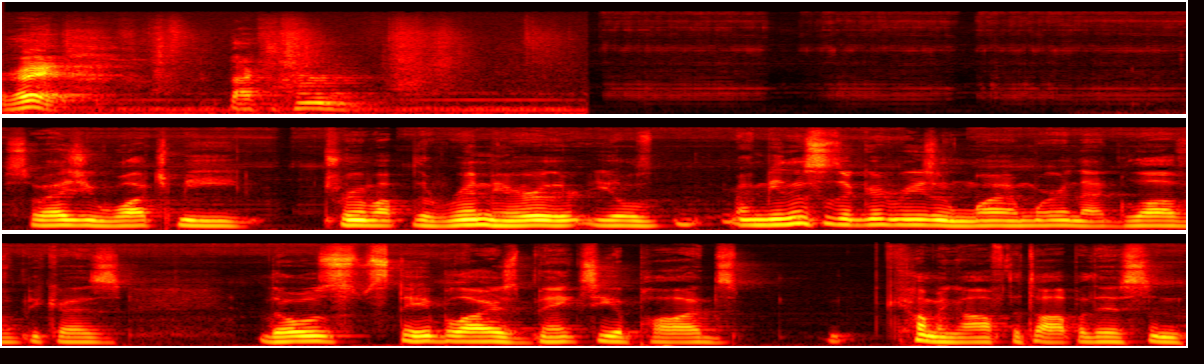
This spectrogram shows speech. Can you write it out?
All right, back to turning. So as you watch me trim up the rim here, you'll, I mean, this is a good reason why I'm wearing that glove because those stabilized Banksia pods coming off the top of this and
